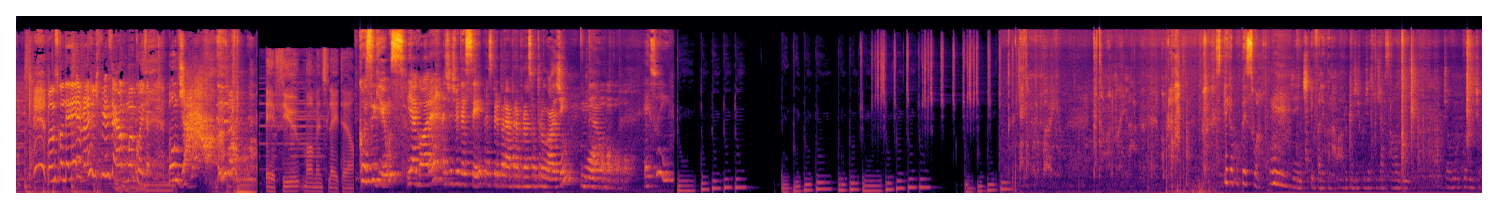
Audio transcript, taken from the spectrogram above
Vamos esconder ele pra gente pensar em alguma coisa. Bom dia. A few moments later. Conseguimos. E agora a gente vai descer pra se preparar para a próxima trollagem. Então, é isso aí. Explica pro pessoal. Gente, eu falei com a Ana Laura que a gente podia sujar a sala dele. De alguma coisa, tipo.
